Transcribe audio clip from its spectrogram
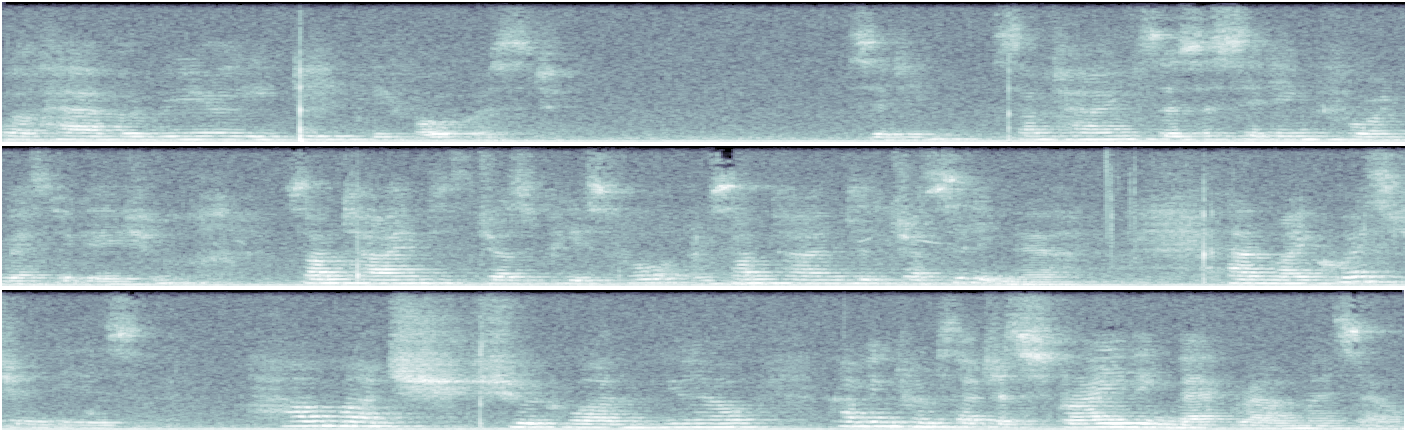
will have a really deeply focused sitting. There's a sitting for investigation. Sometimes it's just peaceful, and sometimes it's just sitting there. And my question is, how much should one, you know, coming from such a striving background myself,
